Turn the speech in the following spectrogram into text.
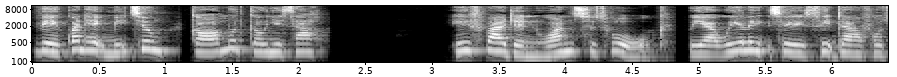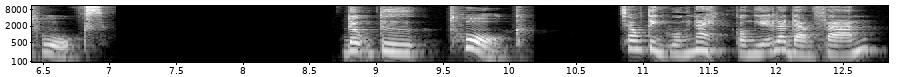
về quan hệ Mỹ-Trung có một câu như sau. If Biden wants to talk, we are willing to sit down for talks. Động từ talk trong tình huống này có nghĩa là đàm phán.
